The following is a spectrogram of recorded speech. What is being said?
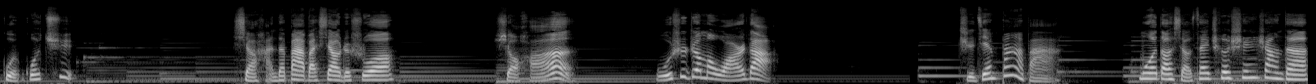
滚过去。小韩的爸爸笑着说。小韩，不是这么玩的。只见爸爸摸到小赛车身上的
